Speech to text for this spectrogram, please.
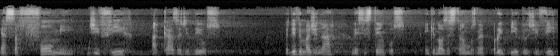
essa fome de vir à casa de Deus? Eu devo imaginar nesses tempos em que nós estamos né, proibidos de vir,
